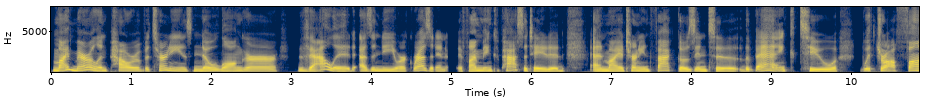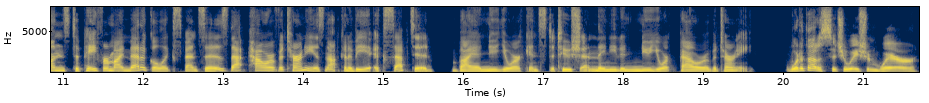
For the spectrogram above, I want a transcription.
my Maryland power of attorney is no longer valid as a New York resident. If I'm incapacitated and my attorney, in fact, goes into the bank to withdraw funds to pay for my medical expenses, that power of attorney is not going to be accepted by a New York institution. They need a New York power of attorney. What about a situation where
